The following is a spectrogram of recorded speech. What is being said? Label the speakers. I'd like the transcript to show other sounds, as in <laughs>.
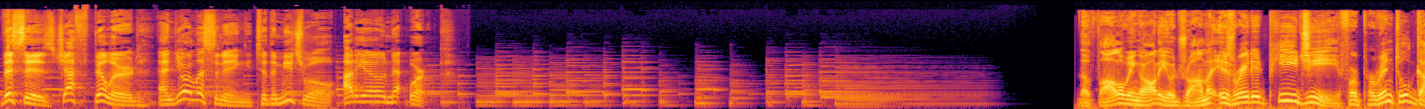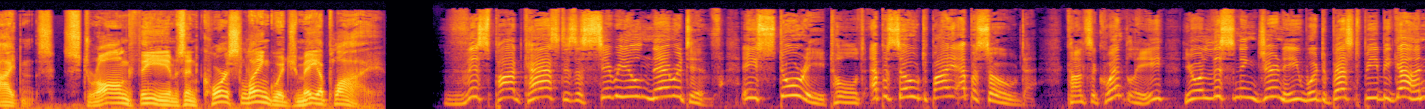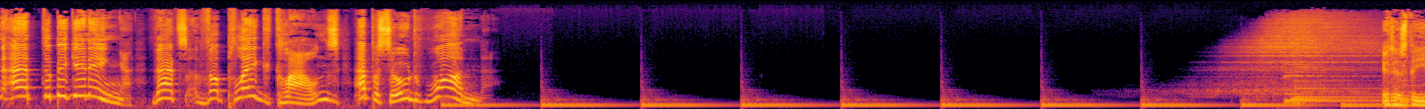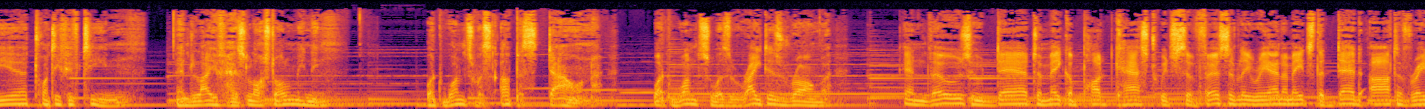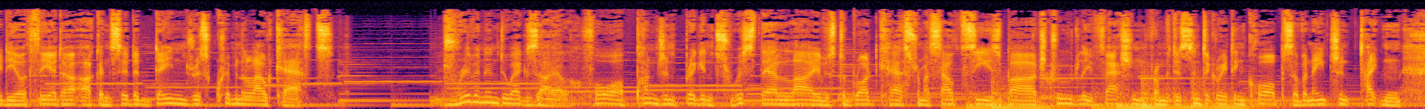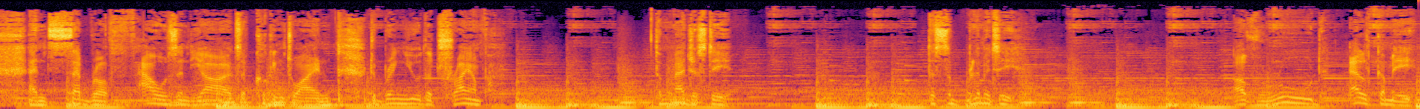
Speaker 1: This is Jeff Billard, and you're listening to the Mutual Audio Network.
Speaker 2: The following audio drama is rated PG for parental guidance. Strong themes and coarse language may apply.
Speaker 3: This podcast is a serial narrative, a story told episode by episode. Consequently, your listening journey would best be begun at the beginning. That's The Plague Clowns, Episode 1.
Speaker 4: It is the year 2015, and life has lost all meaning. What once was up is down. What once was right is wrong. And those who dare to make a podcast which subversively reanimates the dead art of radio theater are considered dangerous criminal outcasts. Driven into exile, four pungent brigands risk their lives to broadcast from a South Seas barge crudely fashioned from the disintegrating corpse of an ancient titan and several thousand yards of cooking twine to bring you the triumph, the majesty, the sublimity of rude alchemy.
